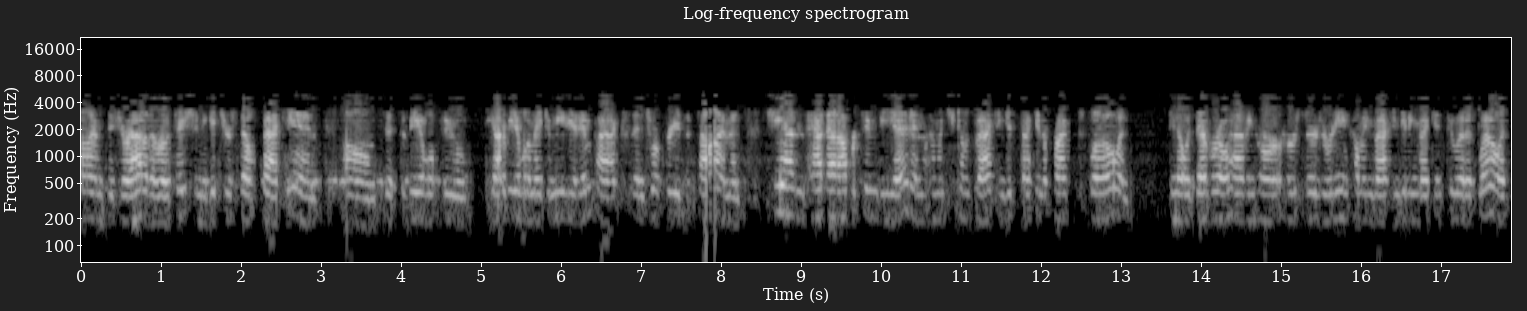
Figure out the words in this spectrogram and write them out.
times if you're out of the rotation to get yourself back in um, to, to be able to. You got to be able to make immediate impacts in short periods of time, and she hasn't had that opportunity yet. And, and when she comes back and gets back into practice flow, and you know, with Devereaux having her her surgery and coming back and getting back into it as well, it's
